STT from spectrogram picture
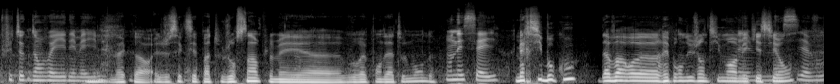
plutôt que d'envoyer des mails. D'accord, et je sais que c'est pas toujours simple, mais euh, vous répondez à tout le monde On essaye. Merci beaucoup d'avoir répondu gentiment à mes questions. Merci à vous.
